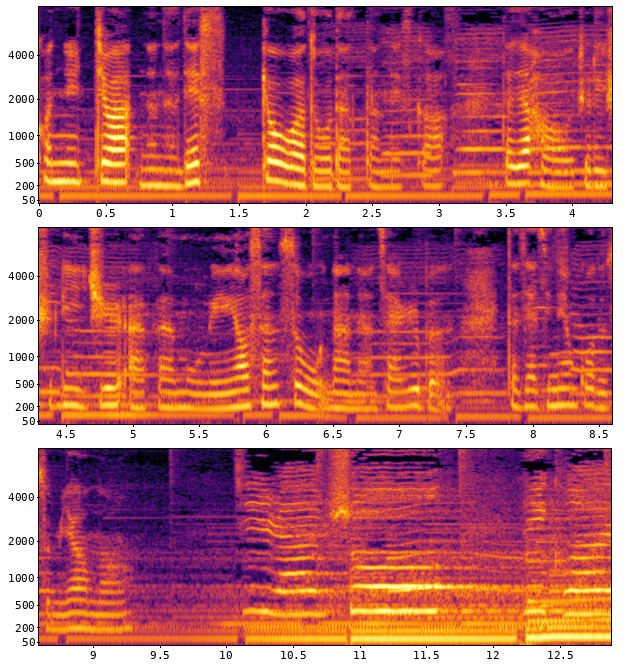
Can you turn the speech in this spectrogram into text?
こんにちは、ナナです。今日はどうだったんですか？大家好，这里是荔枝 FM 零幺三四五，娜娜在日本。大家今天过得怎么样呢？既然说你快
